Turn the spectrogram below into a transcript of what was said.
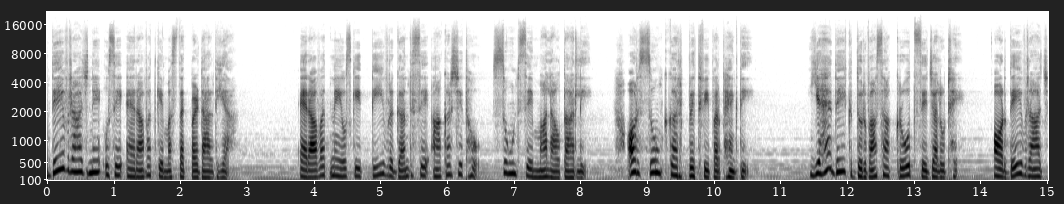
देवराज ने उसे ऐरावत के मस्तक पर डाल दिया। ऐरावत ने उसकी तीव्र गंध से आकर्षित हो सूंड से माला उतार ली और सूंघ कर पृथ्वी पर फेंक दी। यह देख दुर्वासा क्रोध से जल उठे और देवराज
